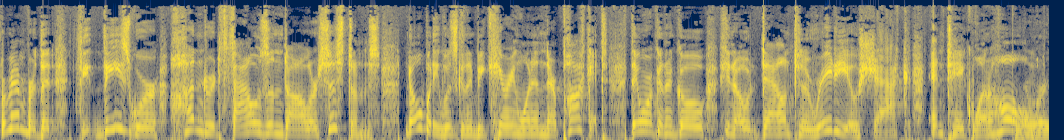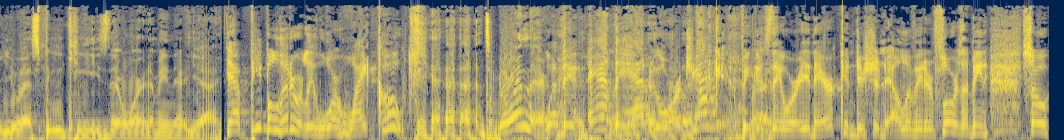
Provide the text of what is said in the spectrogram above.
remember that th- these were hundred thousand dollar systems. Nobody was going to be carrying one in their pocket. They weren't going to go you know down to radio shack and take one home. There weren't usb keys. There weren't i mean yeah. Yeah people literally wore white coats. To go in there. When they and they had to go wear a jacket because right. they were in air conditioned elevated floors. I mean so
